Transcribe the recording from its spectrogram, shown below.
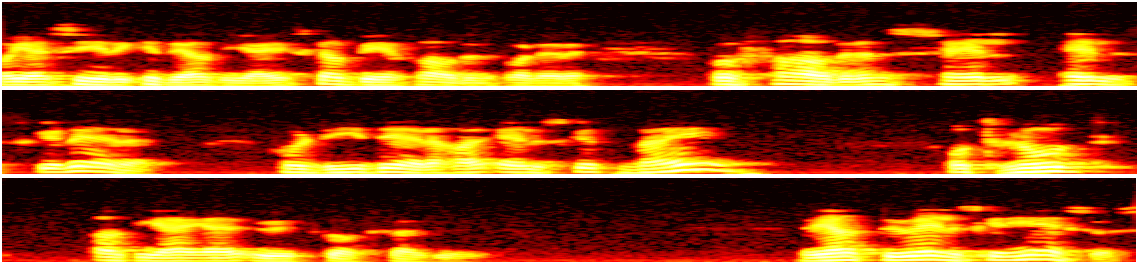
Og jeg sier ikke det at jeg skal be Faderen for dere, for Faderen selv elsker dere fordi dere har elsket meg og trodd at jeg er utgått fra Gud. Ved at du elsker Jesus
